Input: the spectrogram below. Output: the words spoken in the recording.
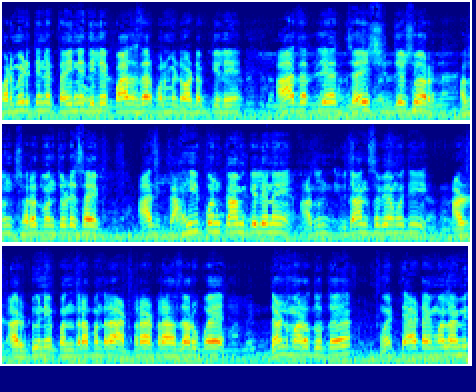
परमिट तिने ताईने दिले. पाच हजार परमिट वाटप केले. आज आपले जय सिद्धेश्वर अजून शरद बनचोडे साहेब. आज काही पण काम केले नाही. अजून विधानसभेमध्ये आरटूने पंधरा पंधरा अठरा अठरा हजार रुपये दंड मारत होतं. मग त्या टायमाला आम्ही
